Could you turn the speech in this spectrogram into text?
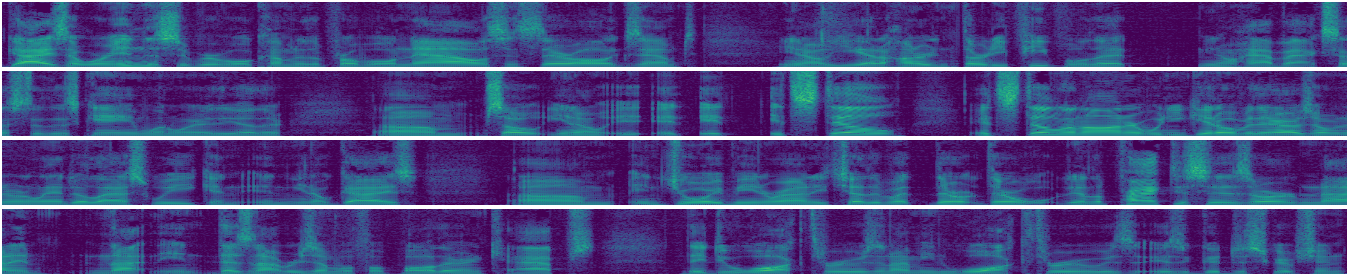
guys that were in the Super Bowl come to the Pro Bowl. Now, since they're all exempt, you know, you got 130 people that you know have access to this game one way or the other. Um, so you know, it, it, it it's still it's still an honor when you get over there. I was over in Orlando last week, and and you know, guys um, enjoy being around each other. But they're they're you know, the practices are not in not in does not resemble football. They're in caps. They do walkthroughs, and I mean walk through is is a good description.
